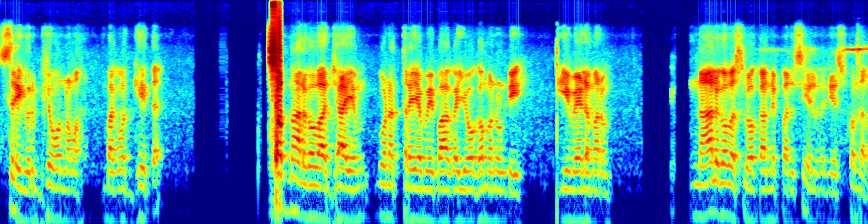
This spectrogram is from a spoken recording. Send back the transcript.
శ్రీ గురుభ్యో నమ. భగవద్గీత పద్నాలుగవ అధ్యాయం గుణత్రయ విభాగ యోగము నుండి ఈవేళ మనం నాలుగవ శ్లోకాన్ని పరిశీలన చేసుకుందాం.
